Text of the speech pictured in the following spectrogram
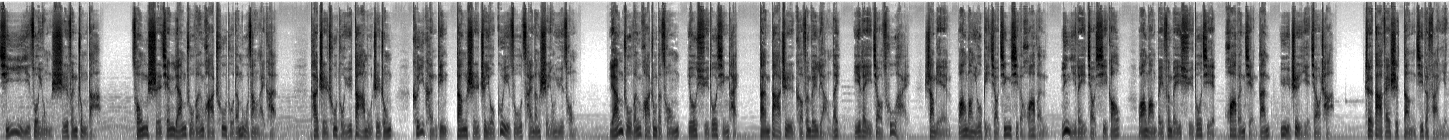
其意义作用十分重大。从史前良渚文化出土的墓葬来看，它只出土于大墓之中，可以肯定当时只有贵族才能使用玉琮。良渚文化中的琮有许多形态，但大致可分为两类：一类较粗矮，上面往往有比较精细的花纹；另一类较细高，往往被分为许多节，花纹简单，玉质也较差。这大概是等级的反应。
